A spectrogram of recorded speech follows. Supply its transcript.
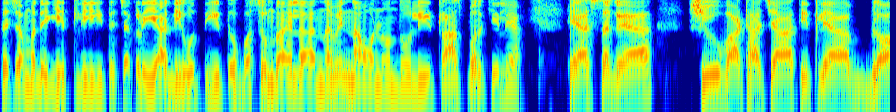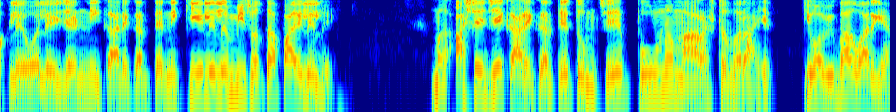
त्याच्यामध्ये घेतली त्याच्याकडे यादी होती तो बसून राहिला नवीन नावं नोंदवली ट्रान्सफर केल्या. ह्या सगळ्या शिवबाठाच्या तिथल्या ब्लॉक लेवल एजंटनी कार्यकर्त्यांनी केलेलं मी स्वतः पाहिलेलं आहे. मग असे जे कार्यकर्ते तुमचे पूर्ण महाराष्ट्रभर आहेत किंवा विभागवार घ्या.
